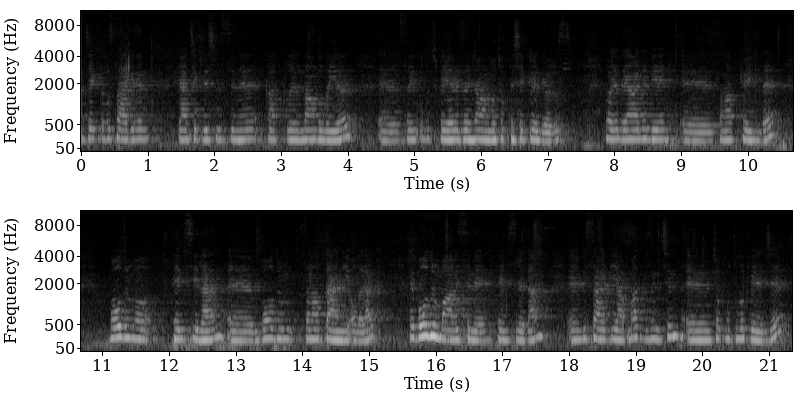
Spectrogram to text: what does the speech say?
öncelikle bu serginin gerçekleşmesini katkılarından dolayı e, Sayın Uluç Bey'e ve Zehra Hanım'a çok teşekkür ediyoruz. Böyle değerli bir e, sanat köyünde Bodrum'u temsilen e, Bodrum Sanat Derneği olarak ve Bodrum Mavisi'ni temsil eden e, bir sergi yapmak bizim için e, çok mutluluk verici.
